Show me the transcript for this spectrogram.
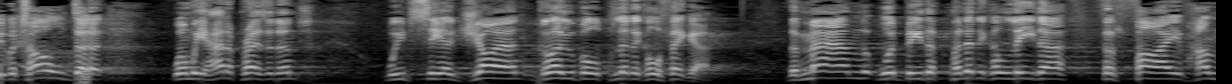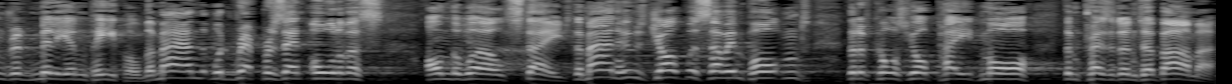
We were told that when we had a president, we would see a giant global political figure, the man that would be the political leader for 500 million people, the man that would represent all of us on the world stage, the man whose job was so important that, of course, you are paid more than President Obama.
